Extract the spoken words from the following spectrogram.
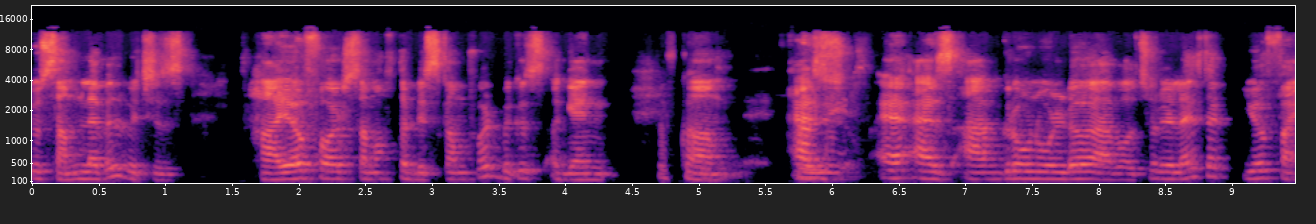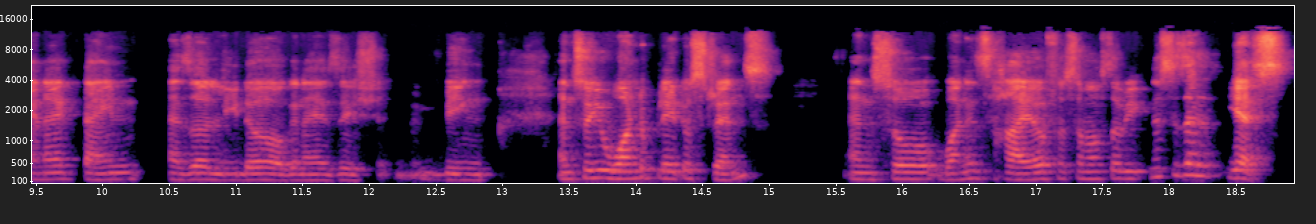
to some level which is higher for some of the discomfort because again um, as as i've grown older i've also realized that you have finite time as a leader organization being and so you want to play to strengths. And so one is higher for some of the weaknesses. And yes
